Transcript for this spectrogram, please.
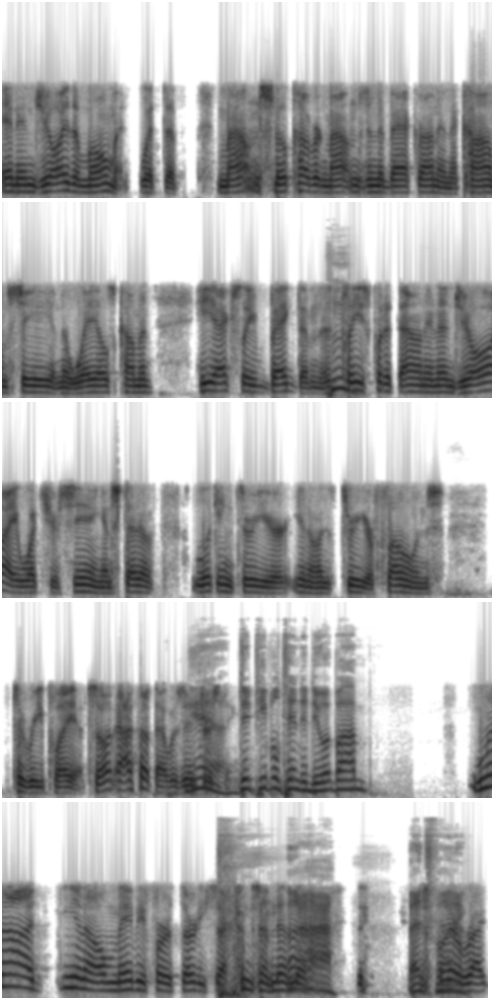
and enjoy the moment with the mountains, snow covered mountains in the background and the calm sea and the whales coming. He actually begged them to please put it down and enjoy what you're seeing instead of looking through your, you know, through your phones to replay it. So I thought that was interesting. Yeah. Did people tend to do it, Bob? Well, you know, maybe for 30 seconds and then they're, Ah, That's they're right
